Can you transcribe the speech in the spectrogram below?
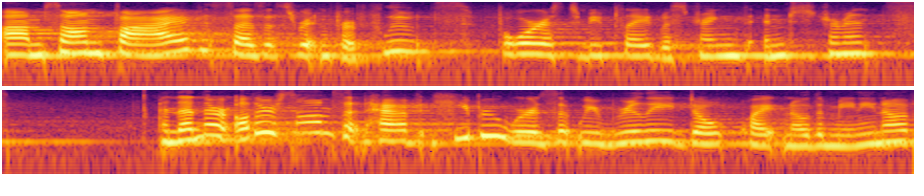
Um, Psalm 5 says it's written for flutes, 4 is to be played with stringed instruments. And then there are other Psalms that have Hebrew words that we really don't quite know the meaning of,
